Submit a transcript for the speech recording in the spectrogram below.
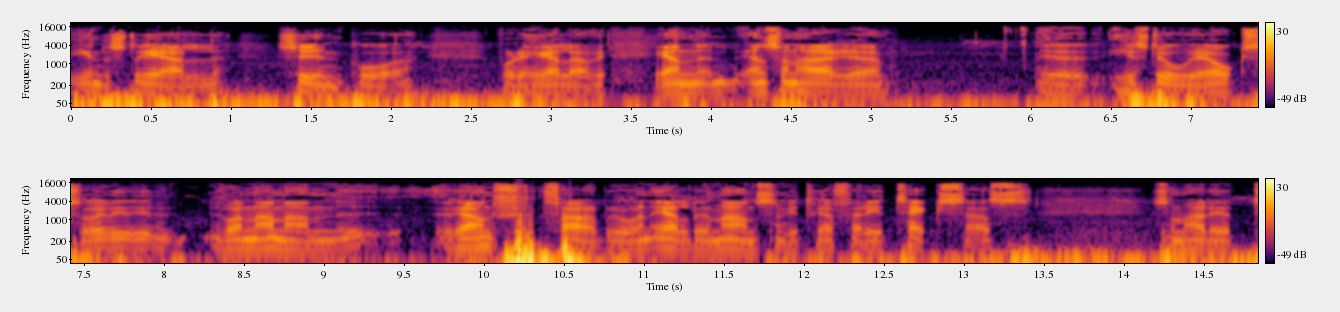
industriell syn på, på det hela. En, en sån här eh, eh historia också, det var en annan ranchfarbror, en äldre man som vi träffade i Texas som hade ett,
